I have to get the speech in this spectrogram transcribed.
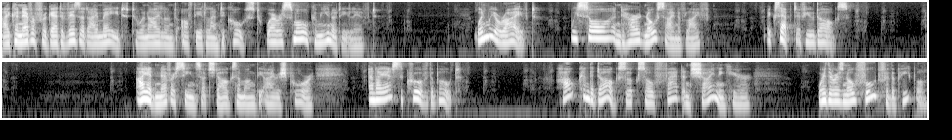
I can never forget a visit I made to an island off the Atlantic coast where a small community lived. When we arrived, we saw and heard no sign of life, except a few dogs. I had never seen such dogs among the Irish poor, and I asked the crew of the boat, How can the dogs look so fat and shining here, where there is no food for the people?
